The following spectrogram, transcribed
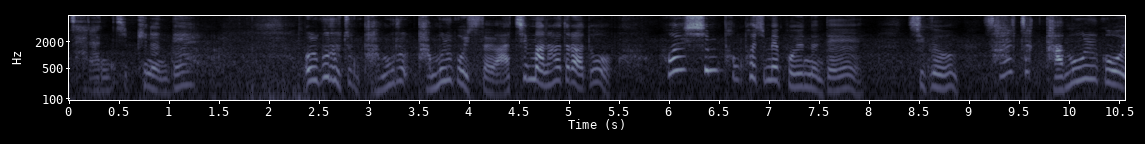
잘 안 집히는데 얼굴을 좀 다물, 다물고 있어요. 아침만 하더라도 훨씬 펑퍼짐해 보였는데 지금 살짝 다물고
